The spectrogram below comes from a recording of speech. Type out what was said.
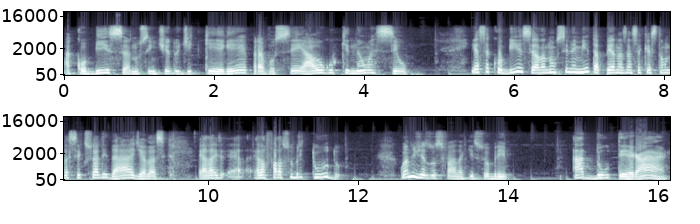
A cobiça no sentido de querer para você algo que não é seu. E essa cobiça, ela não se limita apenas nessa questão da sexualidade, ela, ela, ela fala sobre tudo. Quando Jesus fala aqui sobre adulterar,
